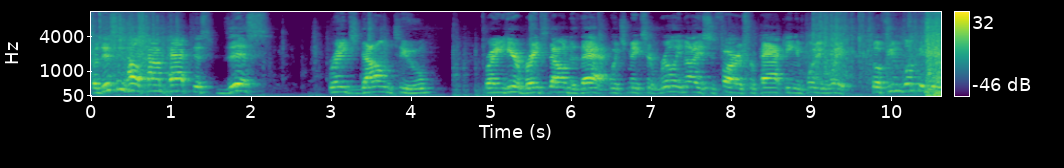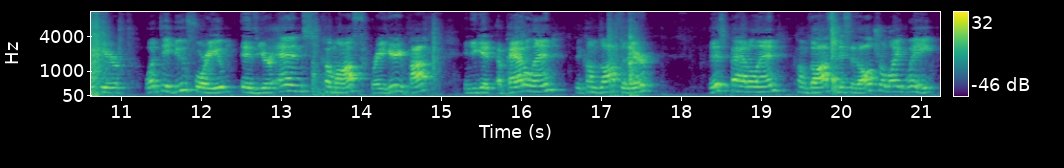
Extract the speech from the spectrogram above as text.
But this is how compact this, this breaks down to right here breaks down to that, which makes it really nice as far as for packing and putting away. So if you look at this here, what they do for you is your ends come off right here. You pop and you get a paddle end that comes off of there. This paddle end comes off, and this is ultra lightweight.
